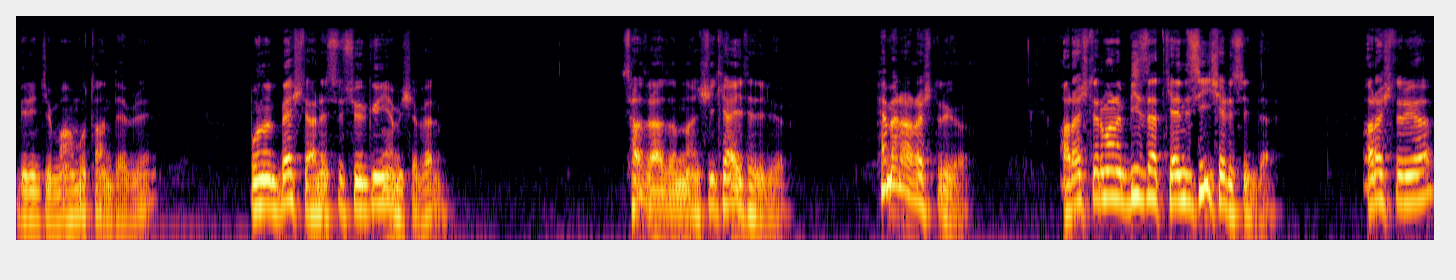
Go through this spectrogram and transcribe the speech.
birinci Mahmut Han devri. Bunun beş tanesi sürgün yemiş efendim. Sadrazamdan şikayet ediliyor. Hemen araştırıyor. Araştırmanın bizzat kendisi içerisinde. Araştırıyor.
